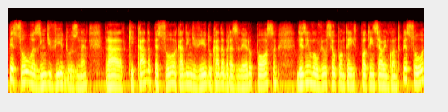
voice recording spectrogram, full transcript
pessoas, indivíduos, né? para que cada pessoa, cada indivíduo, cada brasileiro possa desenvolver o seu poten potencial enquanto pessoa,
